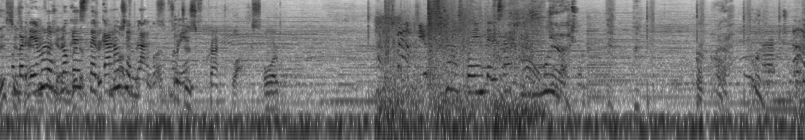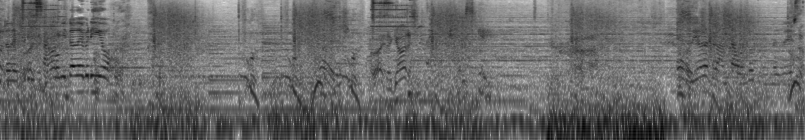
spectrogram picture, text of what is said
This is Convertiremos handy los for getting bloques rid of tricky cercanos en obstacles, blancos. Muy Such bien. as cracked blocks or Eso nos puede interesar muy mucho. Vamos a darnos un poquito de prisa, un poquito de brío. Alright, I got it. Podría haber levantado el otro en vez de esto.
